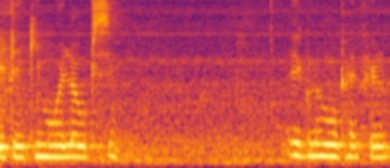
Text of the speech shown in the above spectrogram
এইটাই কি ময়লা উঠছে। এগুলো উঠাই ফেলব।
